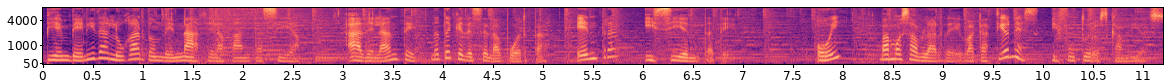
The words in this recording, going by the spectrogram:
bienvenida al lugar donde nace la fantasía. Adelante, no te quedes en la puerta. Entra y siéntate. Hoy vamos a hablar de vacaciones y futuros cambios.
